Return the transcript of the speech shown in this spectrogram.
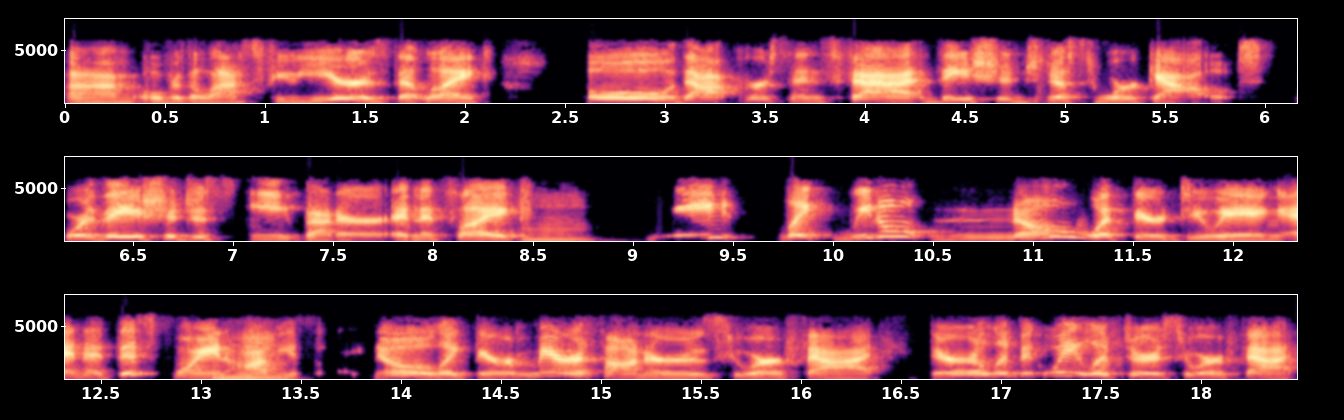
um, over the last few years that, like, oh, that person's fat, they should just work out or they should just eat better. And it's like, mm-hmm. we like we don't know what they're doing and at this point mm-hmm. obviously know like there are marathoners who are fat there are Olympic weightlifters who are fat.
